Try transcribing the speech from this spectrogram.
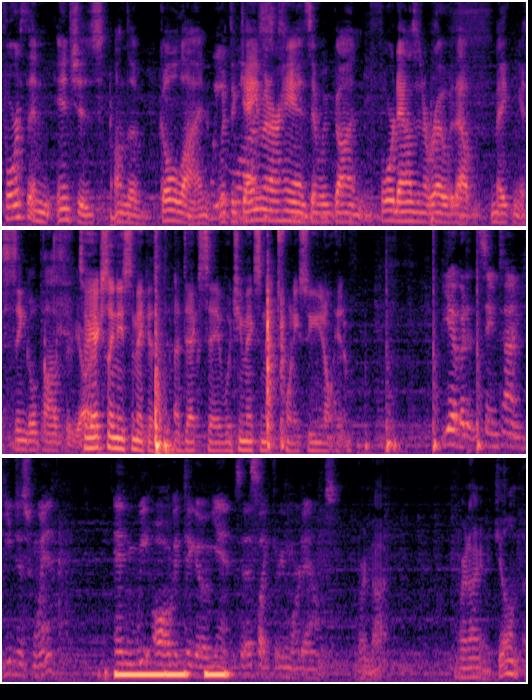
fourth and inches on the goal line We've with the game in our hands, and we've gone four downs in a row without making a single positive yard. So he actually needs to make a, a dex save, which he makes a net 20, so you don't hit him. Yeah, but at the same time, he just went, and we all get to go again. So that's like three more downs. we're not. We're not going to kill him though.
